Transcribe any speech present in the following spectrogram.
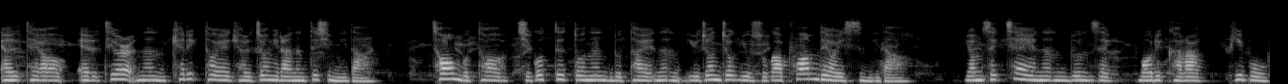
엘테어, 엘티어는 캐릭터의 결정이라는 뜻입니다. 처음부터 지고트 또는 누타에는 유전적 요소가 포함되어 있습니다. 염색체에는 눈색, 머리카락, 피부,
